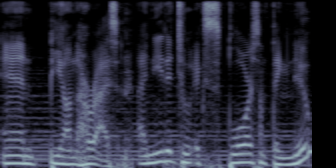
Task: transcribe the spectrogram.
and beyond the horizon. I needed to explore something new,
